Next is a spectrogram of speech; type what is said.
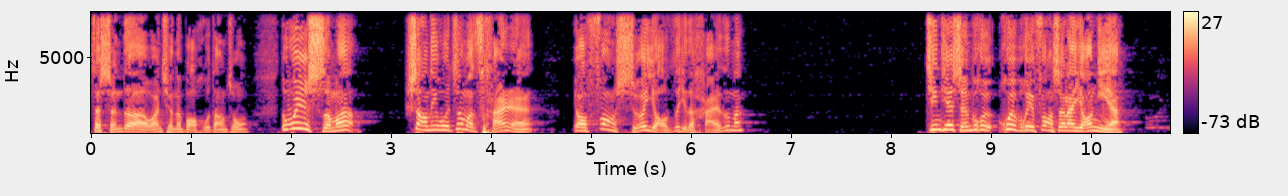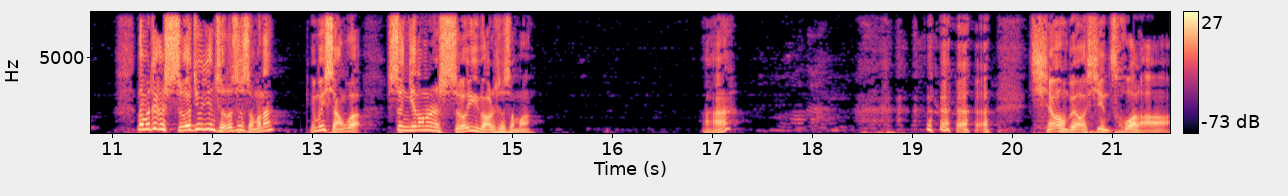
在神的完全的保护当中，那为什么上帝会这么残忍，要放蛇咬自己的孩子呢？今天神不会会不会放蛇来咬你？那么这个蛇究竟指的是什么呢？有没有想过圣经当中的蛇预表的是什么？啊？千万不要信错了啊！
